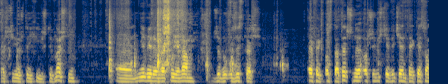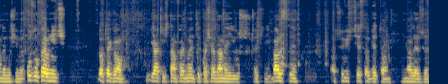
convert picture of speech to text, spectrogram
właściwie już w tej chwili sztywności. E, Niewiele brakuje nam, żeby uzyskać efekt ostateczny. Oczywiście wycięte kesony musimy uzupełnić. Do tego jakieś tam fragmenty posiadanej już wcześniej balsy. Oczywiście sobie to należy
